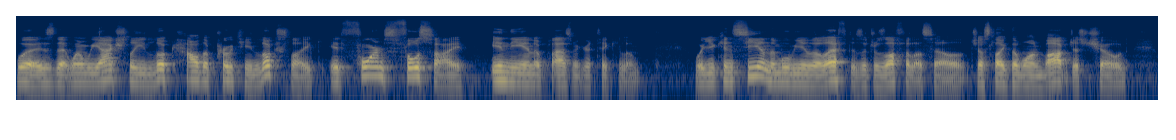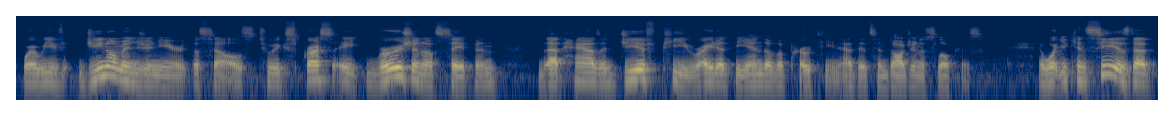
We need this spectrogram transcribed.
was that when we actually look how the protein looks like, it forms foci in the endoplasmic reticulum. What you can see in the movie on the left is a Drosophila cell, just like the one Bob just showed, where we've genome engineered the cells to express a version of seipin that has a GFP right at the end of the protein at its endogenous locus. And what you can see is that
